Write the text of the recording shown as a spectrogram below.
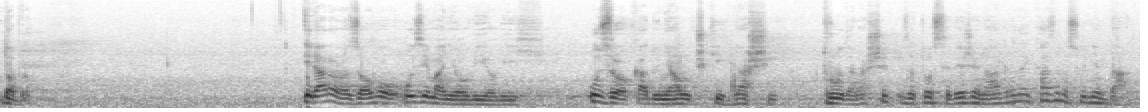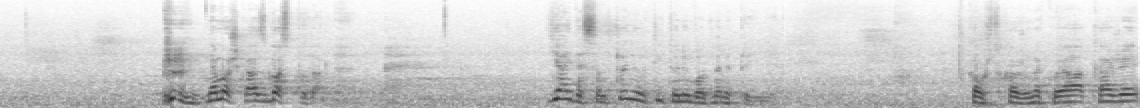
Dobro. I naravno za ovo uzimanje ovih, ovih uzroka dunjalučkih naših truda naše, za to se veže nagrada i kazna na sudnjem danu. ne možeš kazati gospodar, ja i da sam klanjao, ti to ne od mene primio. Kao što kažu neko, ja kaže,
